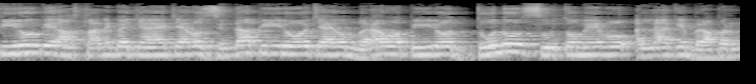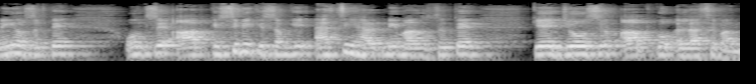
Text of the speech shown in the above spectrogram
पीरों के आस्थाने पर जाए, चाहे वो ज़िंदा पीर हो, चाहे वो मरा हुआ पीर हो, दोनों सूरतों में वो अल्लाह के बराबर नहीं हो सकते। उनसे आप किसी भी किस्म की ऐसी हेल्प नहीं मांग सकते कि जो सिर्फ़ आपको अल्लाह से मांग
